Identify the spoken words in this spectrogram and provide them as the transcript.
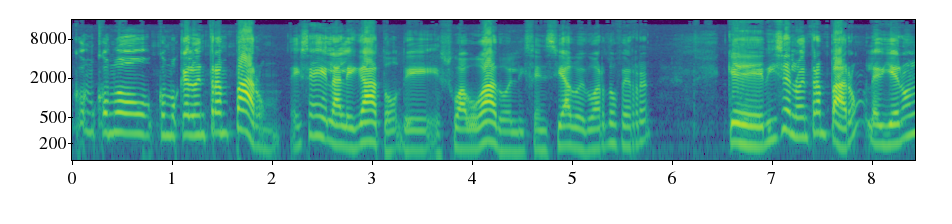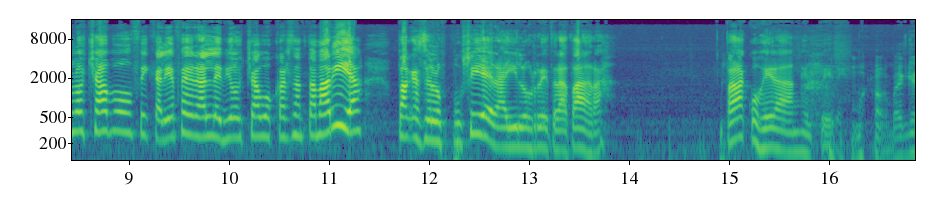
como, como, como que lo entramparon. Ese es el alegato de su abogado, el licenciado Eduardo Ferrer, que dice lo entramparon, le dieron los chavos, Fiscalía Federal le dio a los chavos Oscar Santa María para que se los pusiera y los retratara para coger a Ángel Pérez. Bueno, es que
